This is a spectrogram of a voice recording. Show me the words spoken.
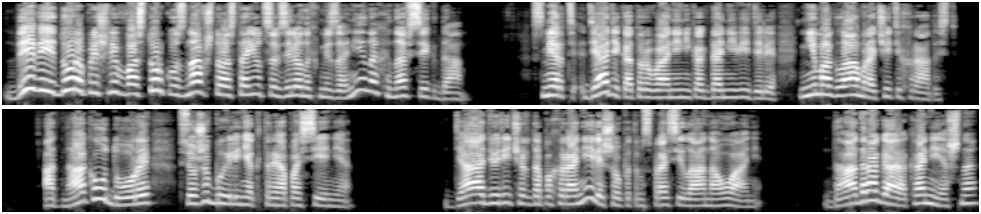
Дэви и Дора пришли в восторг, узнав, что остаются в зеленых мезонинах навсегда. Смерть дяди, которого они никогда не видели, не могла омрачить их радость. Однако у Доры все же были некоторые опасения. «Дядю Ричарда похоронили?» — шепотом спросила она у Ани. «Да, дорогая, конечно».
